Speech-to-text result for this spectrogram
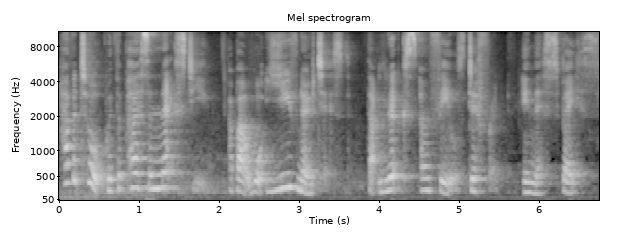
Have a talk with the person next to you about what you've noticed that looks and feels different in this space.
